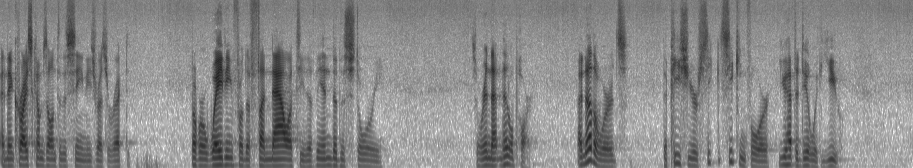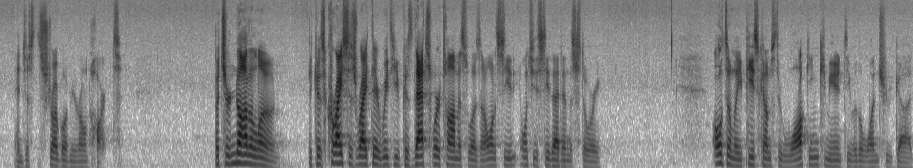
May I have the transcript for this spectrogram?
And then Christ comes onto the scene, he's resurrected. But we're waiting for the finality, the end of the story. So we're in that middle part. In other words, the peace you're seek, seeking for, you have to deal with you and just the struggle of your own heart. But you're not alone because Christ is right there with you because that's where Thomas was. And I want, to see, I want you to see that in the story. Ultimately, peace comes through walking community with the one true God.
